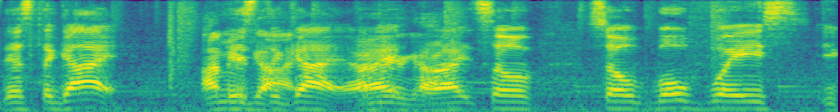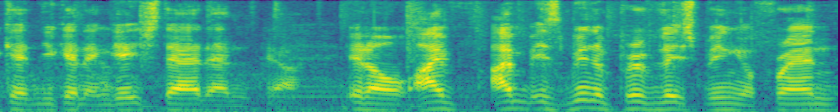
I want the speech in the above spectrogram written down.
There's the guy. I'm your There's the guy. guy. All right? guy. All right. So so both ways you can you can engage that and Yeah. you know I've I'm it's been a privilege being your friend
